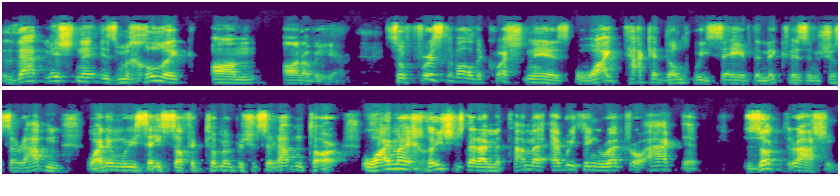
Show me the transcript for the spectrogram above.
that Mishnah is mechulik on, on over here. So first of all, the question is, why taka don't we say if the mikvah is in Shusarabim, why don't we say Sofik Tumah b'Shusarabim Tor? Why am I choishish that I'm a tama everything retroactive? Zukt Rashi,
